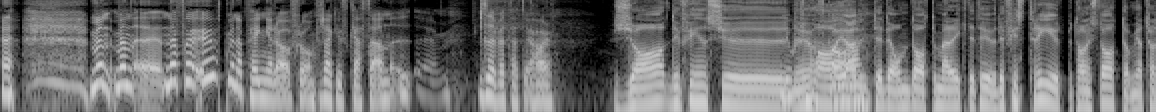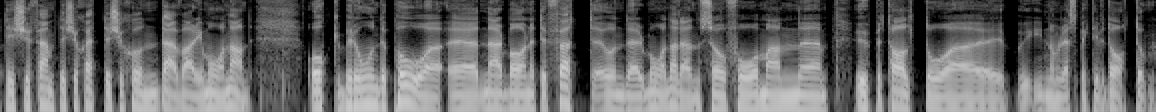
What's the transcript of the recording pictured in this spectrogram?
Ja. men, men eh, när får jag ut mina pengar då från Försäkringskassan? Givet att jag har Ja, det finns ju, Gjort nu har jag inte de datumen riktigt i huvudet. Det finns tre utbetalningsdatum. Jag tror att det är 25, 26, 27 varje månad. Och beroende på eh, när barnet är fött under månaden så får man eh, utbetalt då eh, inom respektive datum.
